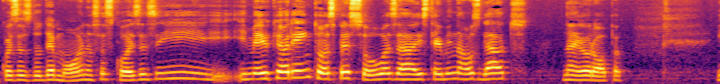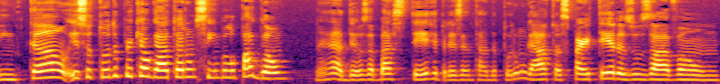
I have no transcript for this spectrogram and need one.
coisas do demônio, essas coisas, e, e meio que orientou as pessoas a exterminar os gatos na Europa. Então, isso tudo porque o gato era um símbolo pagão, né? A deusa Basté, representada por um gato. As parteiras usavam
